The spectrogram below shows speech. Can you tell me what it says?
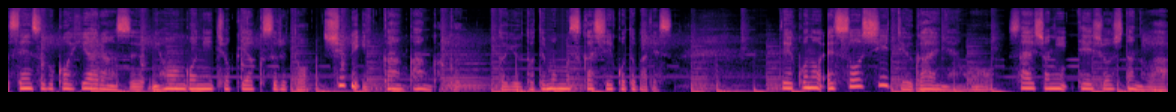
センス・オブ・コヒアランス日本語に直訳すると守備一貫感覚というとても難しい言葉です。でこの SOC という概念を最初に提唱したのは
